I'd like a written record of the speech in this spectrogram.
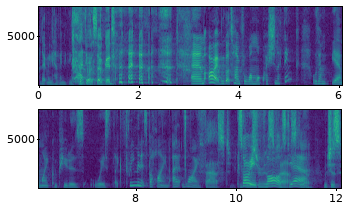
I don't really have anything to add. It was so good. um, all right, we've got time for one more question, I think. Although, yeah, my computer's always like three minutes behind. I, why? Fast. Sorry, is fast, yeah. Which is,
